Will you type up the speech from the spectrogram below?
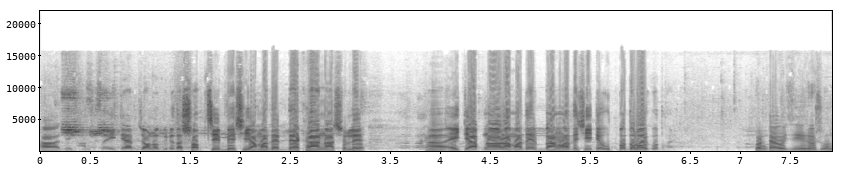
হ্যাঁ দেশি। আচ্ছা, এইটার জনপ্রিয়তা সবচেয়ে বেশি আমাদের দেখান আসলে। এইটা আপনার আমাদের বাংলাদেশে এটা উৎপাদন হয় কোথায়? কোনটা? ওই যে রসুন?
